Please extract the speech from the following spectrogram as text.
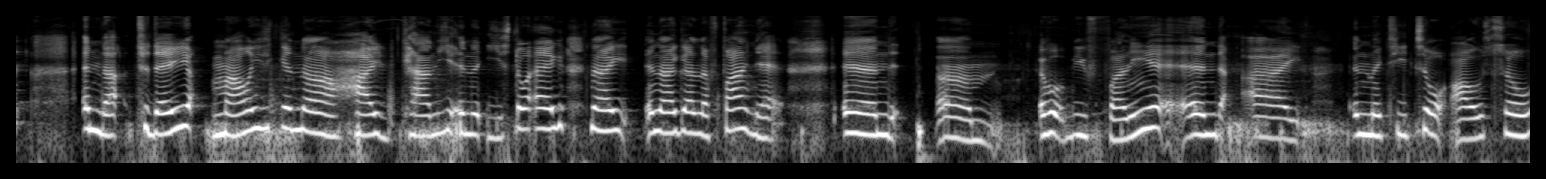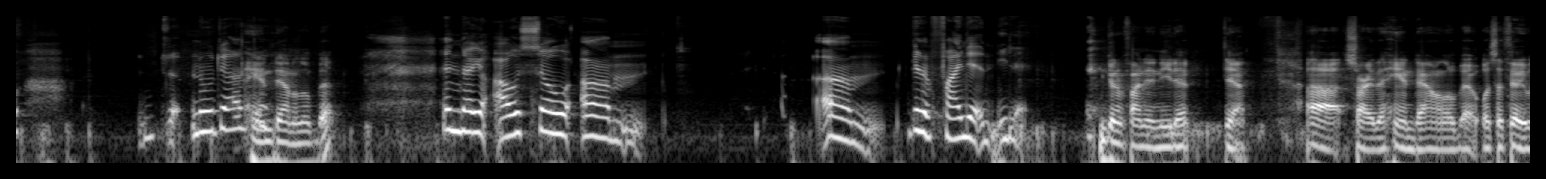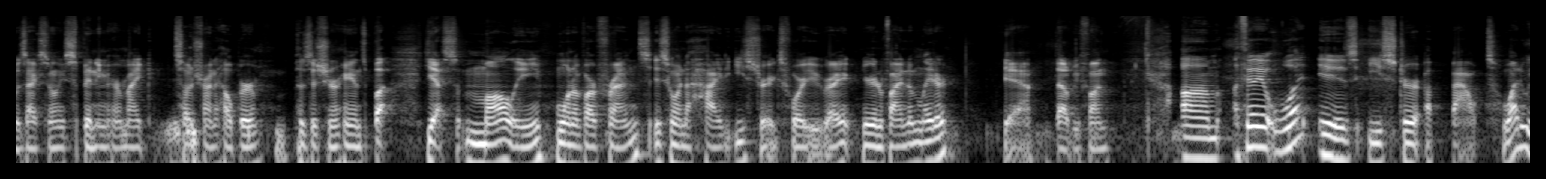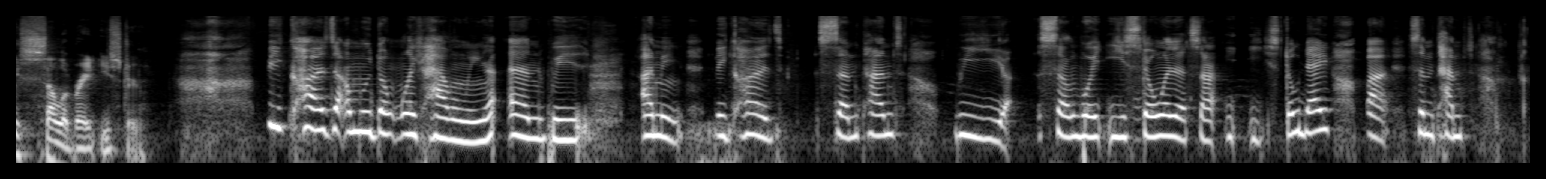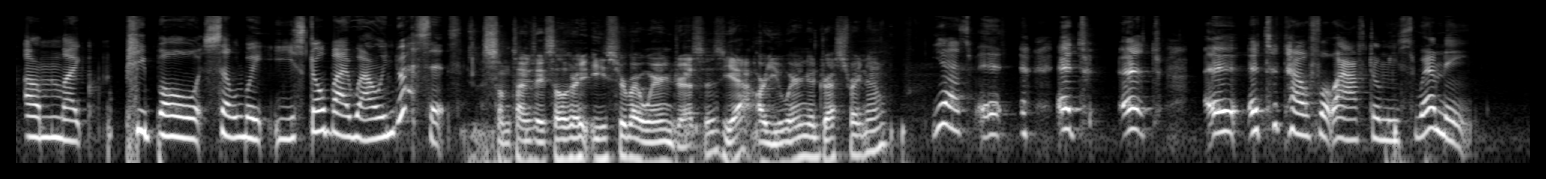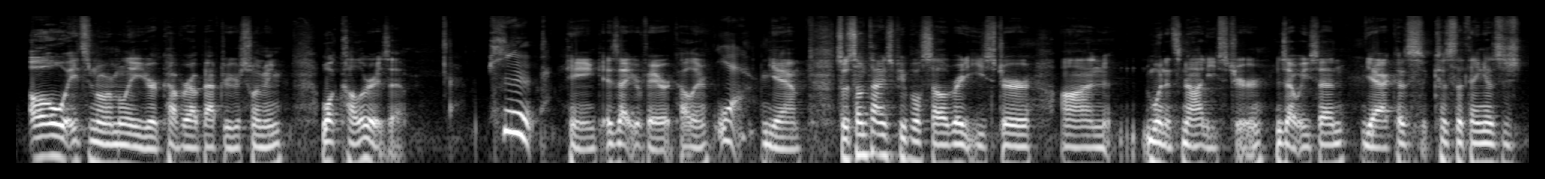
and that today Molly's gonna hide candy in the Easter egg, and I and I gonna find it, and um, it will be funny, and I and my teacher will also no dad, Hand down a little bit. and I also um um gonna find it and eat it. You're gonna find it and eat it. Yeah. Uh, sorry, the hand down a little bit was Athalia was accidentally spinning her mic, so I was trying to help her position her hands. But yes, Molly, one of our friends, is going to hide Easter eggs for you. Right? You're gonna find them later. Yeah, that'll be fun. Um, Athalia, what is Easter about? Why do we celebrate Easter? Because um we don't like Halloween and we I mean because sometimes we celebrate Easter when it's not Easter day, but sometimes um like people celebrate Easter by wearing dresses. Sometimes they celebrate Easter by wearing dresses. Yeah, are you wearing a dress right now? Yes, it it it, it it's a towel for after me swimming. Oh, it's normally your cover up after you're swimming. What color is it? Pink. Pink. Is that your favorite color? Yeah. Yeah. So sometimes people celebrate Easter on when it's not Easter. Is that what you said? Yeah, because because the thing is, is,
